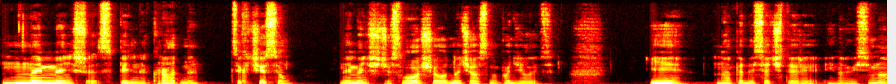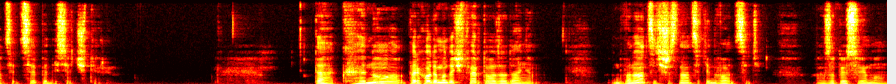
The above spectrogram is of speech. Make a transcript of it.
найменше спільне кратне цих чисел, найменше число, що одночасно поділиться. І на 54 і на 18 це 54. Так, ну, переходимо до четвертого завдання. 12, 16 і 20. Записуємо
